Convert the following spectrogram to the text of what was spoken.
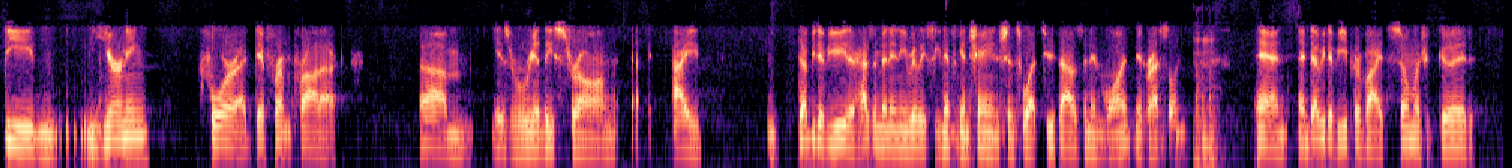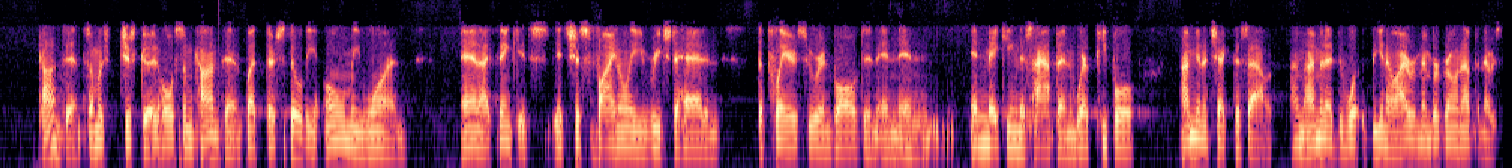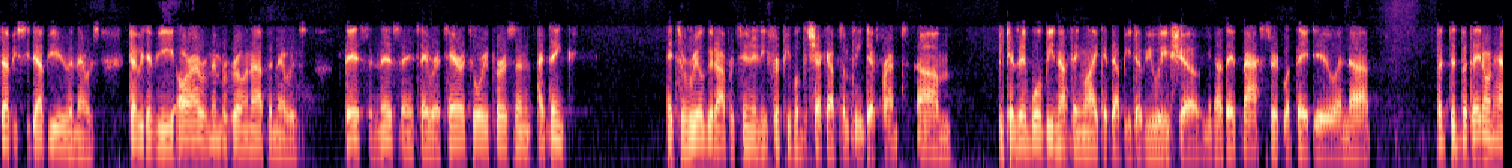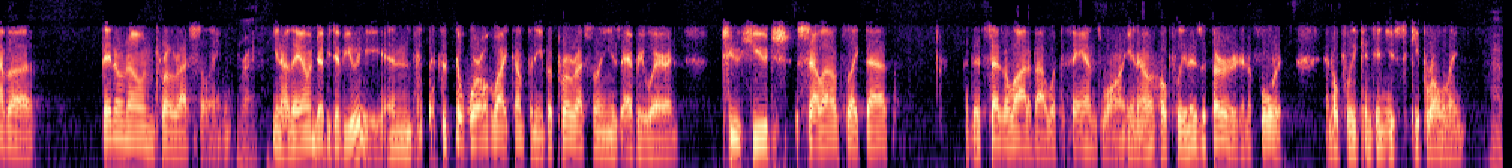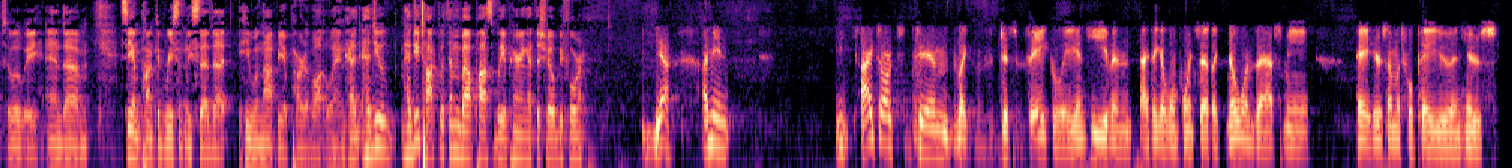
the yearning for a different product um, is really strong. I WWE, there hasn't been any really significant change since what 2001 in wrestling, mm-hmm. and and WWE provides so much good content, so much just good wholesome content, but they're still the only one, and I think it's it's just finally reached ahead, and the players who are involved in in in, in making this happen, where people, I'm going to check this out I'm I'm gonna you know I remember growing up and there was WCW and there was WWE or I remember growing up and there was this and this and if they were a territory person I think it's a real good opportunity for people to check out something different. Um, because it will be nothing like a WWE show. You know, they've mastered what they do, and uh, but the, but they don't have a they don't own pro wrestling. Right. You know, they own WWE, and it's the worldwide company, but pro wrestling is everywhere, and two huge sellouts like that. It says a lot about what the fans want, you know. Hopefully, there's a third and a fourth, and hopefully, it continues to keep rolling. Absolutely. And um, CM Punk had recently said that he will not be a part of All In. Had had you had you talked with him about possibly appearing at the show before? Yeah, I mean, I talked to him like just vaguely, and he even I think at one point said like, "No one's asked me, hey, here's how much we'll pay you, and here's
